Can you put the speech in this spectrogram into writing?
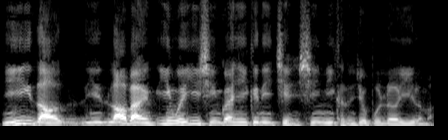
你老你老板因为疫情关系给你减薪，你可能就不乐意了嘛。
